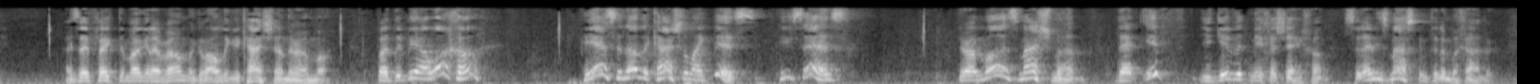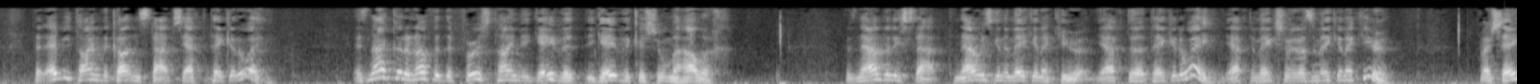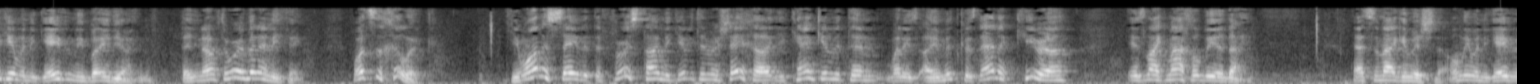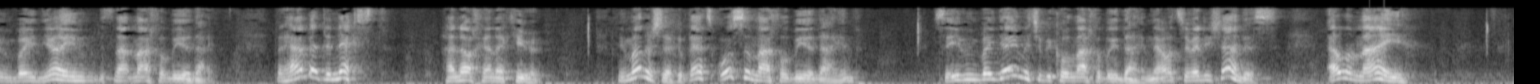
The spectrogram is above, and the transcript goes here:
As I fact the Magen Avram, a Gavaldig Kasha on the Rambam. But the Bialacha, he has another Kasha like this. He says, the Ramah is mashma that if you give it michashecha, so then he's masking to the mechaber. That every time the Katan stops, you have to take it away. It's not good enough that the first time you gave it, you gave the kashum mahalach. Because now that he stopped, now he's going to make an akira, you have to take it away. You have to make sure he doesn't make an akira. Mashiach, when he gave him Ibaidiyim, then you don't have to worry about anything. What's the chilik? You want to say that the first time you give it to Rashecha, you can't give it to him when he's Aimit, because that Akira is like Machal B'yadayim. That's the Maggid Mishnah. Only when you gave him Yaim, it's not Machal B'yadayim. But how about the next Hanoch and Akira? if that's also Machal B'yadayim, so even B'yad Yaim it should be called Machal B'yadayim. Now it's already Shabbos. Elamai,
